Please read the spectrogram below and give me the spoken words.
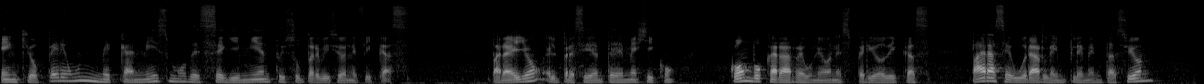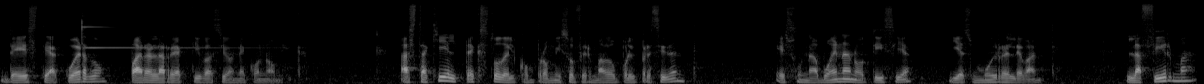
en que opere un mecanismo de seguimiento y supervisión eficaz. Para ello, el presidente de México convocará reuniones periódicas para asegurar la implementación de este acuerdo para la reactivación económica. Hasta aquí el texto del compromiso firmado por el presidente. Es una buena noticia y es muy relevante. La firma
